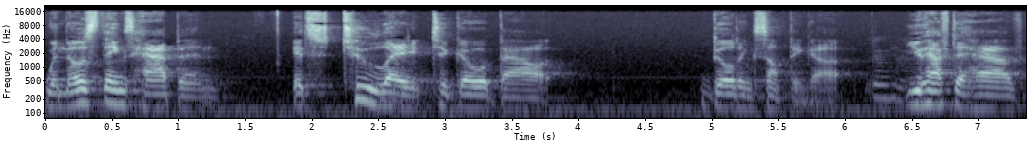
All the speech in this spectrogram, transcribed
when those things happen, it's too late to go about building something up. Mhm. You have to have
